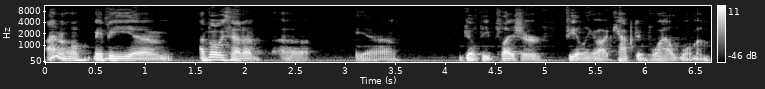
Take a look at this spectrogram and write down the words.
I don't know. Maybe um, I've always had a, a, a, uh guilty pleasure feeling about Captive Wild Woman,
